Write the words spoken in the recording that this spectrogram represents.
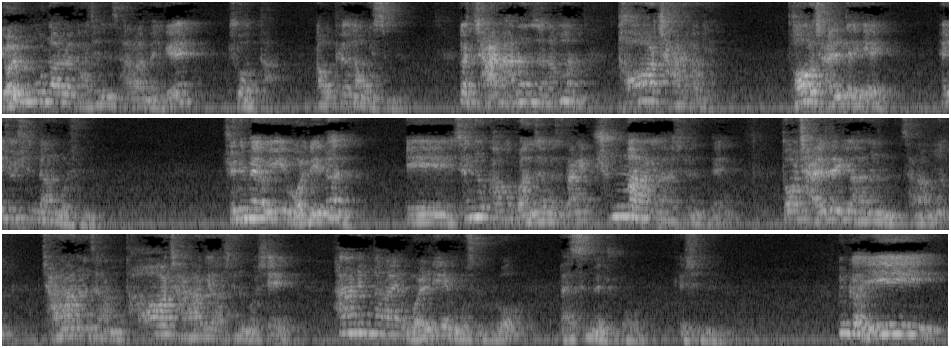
열 문화를 가진 사람에게 주었다. 라고 표현하고 있습니다. 그러니까 잘하는 사람은 더 잘하게, 더 잘되게 해주신다는 것입니다. 주님의 이 원리는 이 생육하고 번성해서 땅에 충만하게 하시는데 더 잘되게 하는 사람은 잘하는 사람은 더 잘하게 하시는 것이 하나님 나라의 원리의 모습으로 말씀해주고 계십니다. 그러니까 이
